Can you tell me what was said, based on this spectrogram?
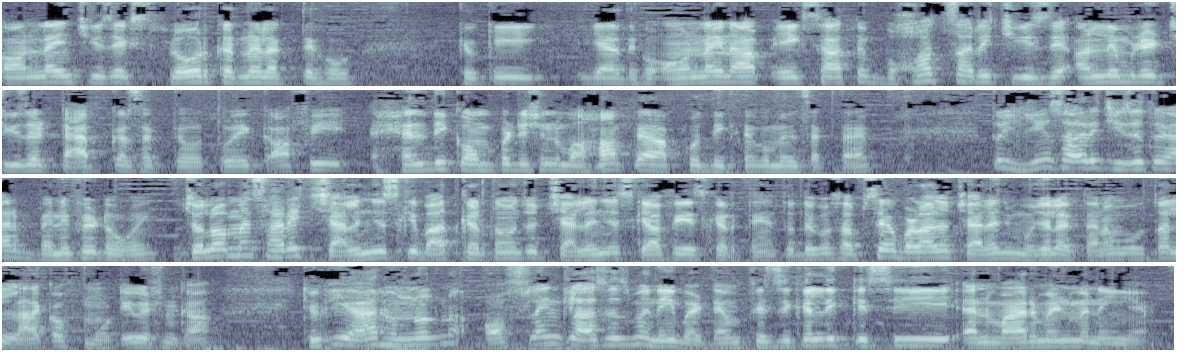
ऑनलाइन चीज़ें एक्सप्लोर करने लगते हो, क्योंकि यार देखो ऑनलाइन आप एक साथ में बहुत सारी चीज़ें अनलिमिटेड चीज़ें टैप कर सकते हो तो एक काफ़ी हेल्दी कॉम्पिटिशन वहाँ पर आपको दिखने को मिल सकता है। तो ये सारी चीज़ें तो यार बेनिफिट हो गई। चलो, मैं सारे चैलेंजेस की बात करता हूँ, जो चैलेंजेस क्या फेस करते हैं। तो देखो, सबसे बड़ा जो चैलेंज मुझे लगता है ना, वो होता है लैक ऑफ़ मोटिवेशन का। क्योंकि यार, हम लोग ना ऑफलाइन क्लासेस में नहीं बैठे, हम फिजिकली किसी एनवायरमेंट में नहीं है।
